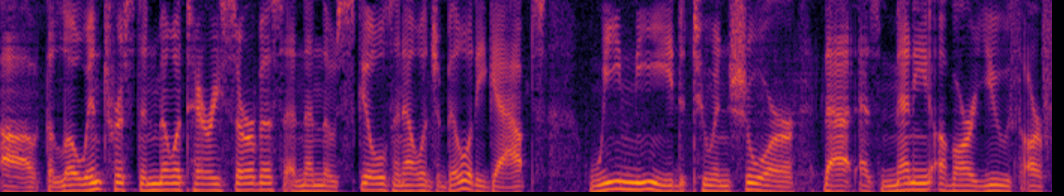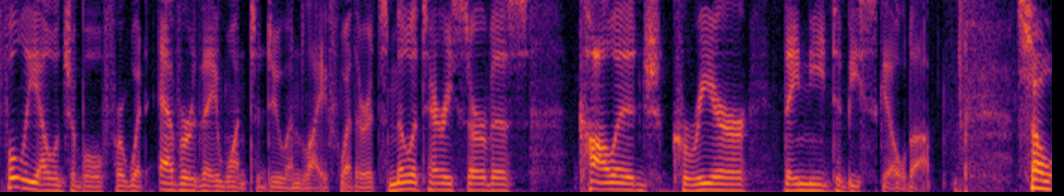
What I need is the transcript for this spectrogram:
uh, the low interest in military service, and then those skills and eligibility gaps, we need to ensure that as many of our youth are fully eligible for whatever they want to do in life, whether it's military service, college, career, they need to be skilled up. So,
